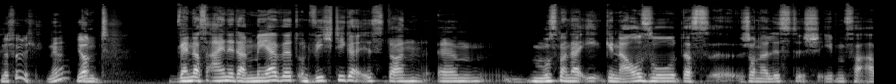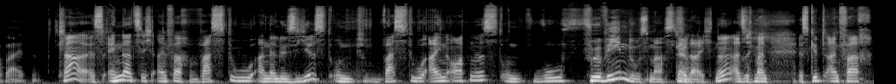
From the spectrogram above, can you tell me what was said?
Natürlich. Ne? Ja. Und wenn das eine dann mehr wird und wichtiger ist, dann ähm, muss man da eh genauso das äh, journalistisch eben verarbeiten. Klar, es ändert sich einfach, was du analysierst und was du einordnest und wo für wen du es machst Genau. vielleicht. Ne? Also ich meine, es gibt einfach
